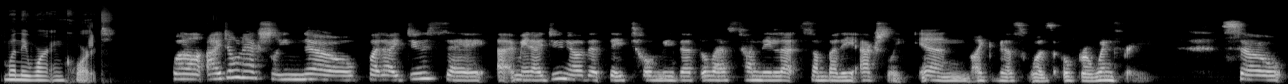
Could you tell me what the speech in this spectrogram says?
when they weren't in court? Well, I don't actually know, but I do say, I mean, I do know that they told me that the last time they let somebody actually in like this was Oprah Winfrey. So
